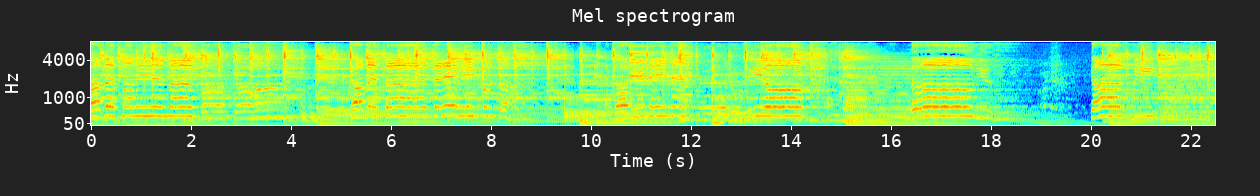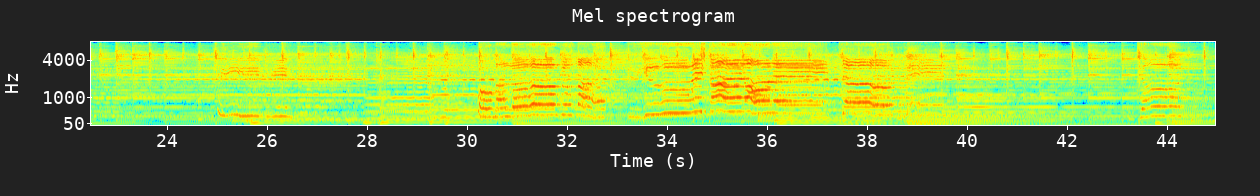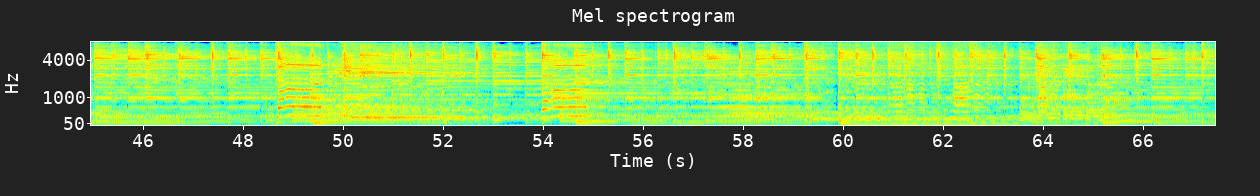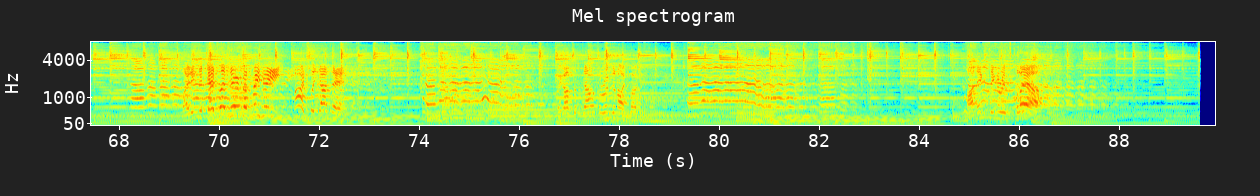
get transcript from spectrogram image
ושב לתמם Ladies and gentlemen, here from Fifi. Nicely done there. hearts and down the room tonight, folks. Our next singer is Claire.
